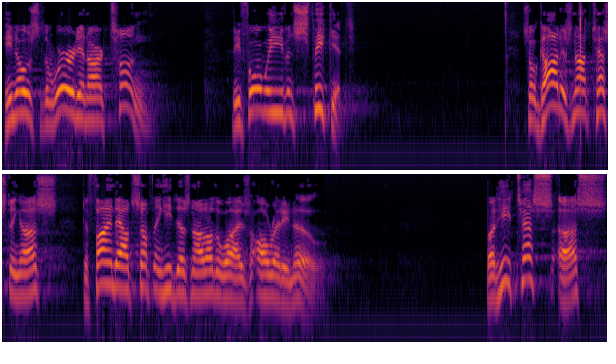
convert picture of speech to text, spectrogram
He knows the word in our tongue before we even speak it. So God is not testing us to find out something He does not otherwise already know. But He tests us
